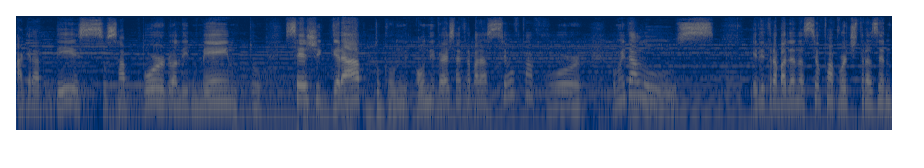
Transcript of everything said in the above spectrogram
agradeça o sabor do alimento. Seja grato, que o universo vai trabalhar a seu favor, com muita luz. Ele trabalhando a seu favor, te trazendo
